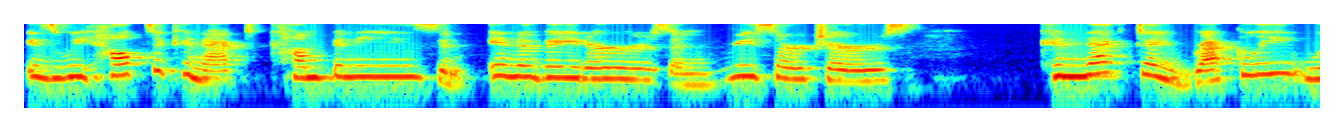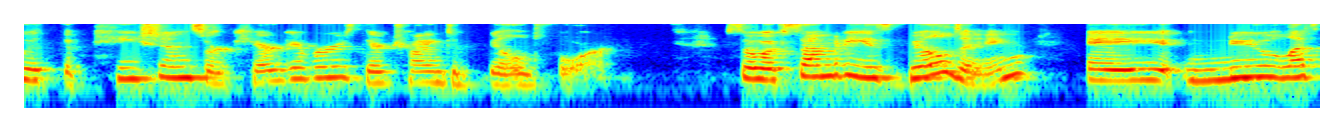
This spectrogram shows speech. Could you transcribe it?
is we help to connect companies and innovators and researchers connect directly with the patients or caregivers they're trying to build for. So if somebody is building a new, let's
